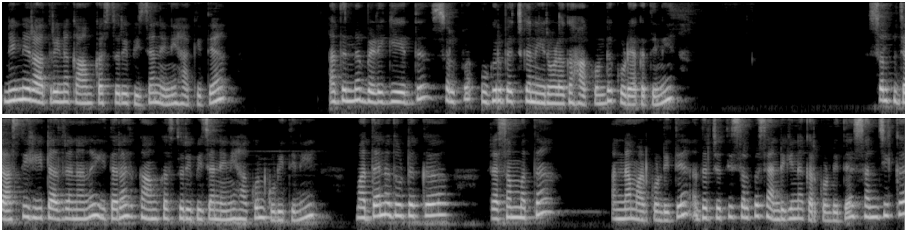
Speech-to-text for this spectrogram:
ನಿನ್ನೆ ರಾತ್ರಿನ ಕಾಮ್ ಕಸ್ತೂರಿ ಪಿಜ್ಜಾ ನೆನೆ ಹಾಕಿದ್ದೆ. ಅದನ್ನು ಬೆಳಿಗ್ಗೆ ಎದ್ದು ಸ್ವಲ್ಪ ಉಗುರು ಬೆಚ್ಚಗ ನೀರೊಳಗೆ ಹಾಕ್ಕೊಂಡು ಕುಡಿಯಾಕತ್ತೀನಿ. ಸ್ವಲ್ಪ ಜಾಸ್ತಿ ಹೀಟ್ ಆದರೆ ನಾನು ಈ ಥರ ಕಾಮ್ ಕಸ್ತೂರಿ ಪಿಜ್ಜಾ ನೆನೆ ಹಾಕ್ಕೊಂಡು ಕುಡಿತೀನಿ. ಮಧ್ಯಾಹ್ನದ ಊಟಕ್ಕೆ ರಸಮ್ ಮತ್ತು ಅನ್ನ ಮಾಡ್ಕೊಂಡಿದ್ದೆ. ಅದ್ರ ಜೊತೆ ಸ್ವಲ್ಪ ಸ್ಯಾಂಡ್ಗಿನ ಕರ್ಕೊಂಡಿದ್ದೆ. ಸಂಜಿಕೆ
